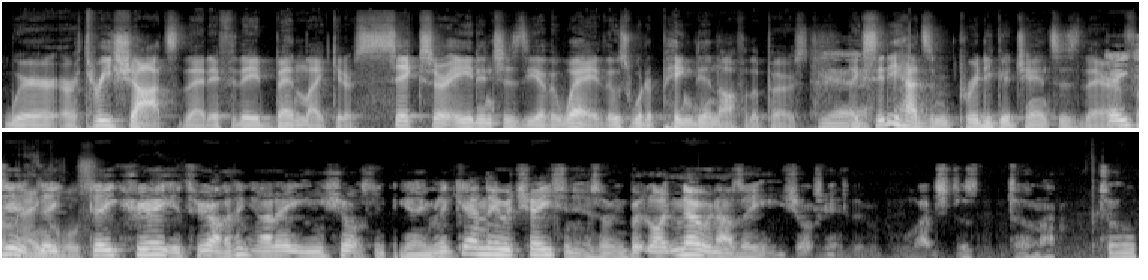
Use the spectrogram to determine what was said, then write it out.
where or three shots that if they'd been like you know six or eight inches the other way, those would have pinged in off of the post. Yeah. Like City had some pretty good chances there they from did. angles. They, they created throughout. I think they had 18 shots in the game, and again they were chasing it or something. But like no one has 18 shots against Liverpool. That's just doesn't happen. So,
